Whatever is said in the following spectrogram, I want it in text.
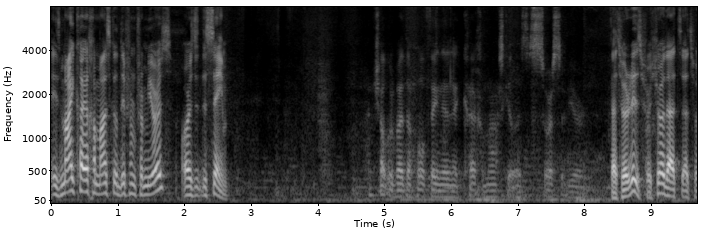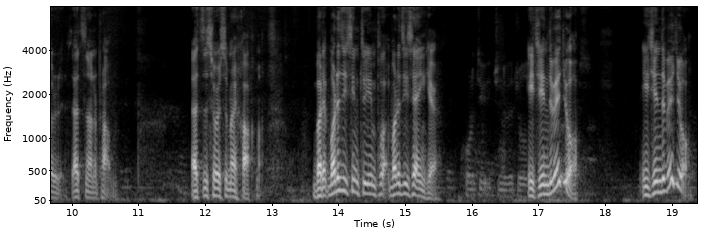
is my koyach hamaskil different from yours, or is it the same? I'm troubled by the whole thing that the Koyach HaMaskil is the source of your. That's what it is. For sure, that's that's what it is. That's not a problem. That's the source of my chachma. But it- what does he seem to imply? What is he saying here? To each individual. Each individual. Each individual.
